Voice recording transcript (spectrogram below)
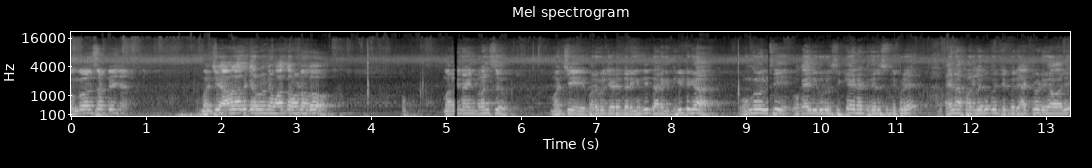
ఒంగోలు సబ్ డివిజన్ మంచి ఆహ్లాదకరమైన వాతావరణంలో మన నైన్ రన్స్ మంచి పరుగులు చేయడం జరిగింది. దానికి ధీటుగా ఒంగోలు నుంచి ఒక ఐదుగురు సిక్ అయినట్టు తెలుస్తుంది ఇప్పుడే. అయినా పర్లేదు కొంచెం మీరు యాక్టివేట్ కావాలి.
